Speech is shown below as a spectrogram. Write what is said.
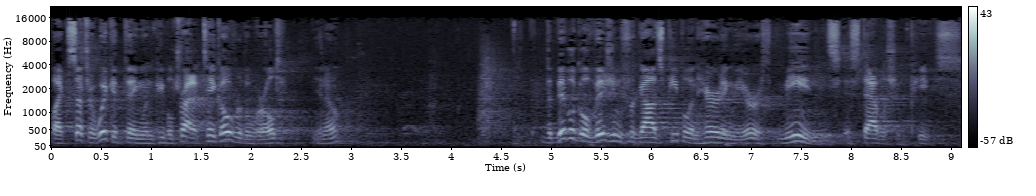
like such a wicked thing when people try to take over the world, you know? The biblical vision for God's people inheriting the earth means establishing peace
